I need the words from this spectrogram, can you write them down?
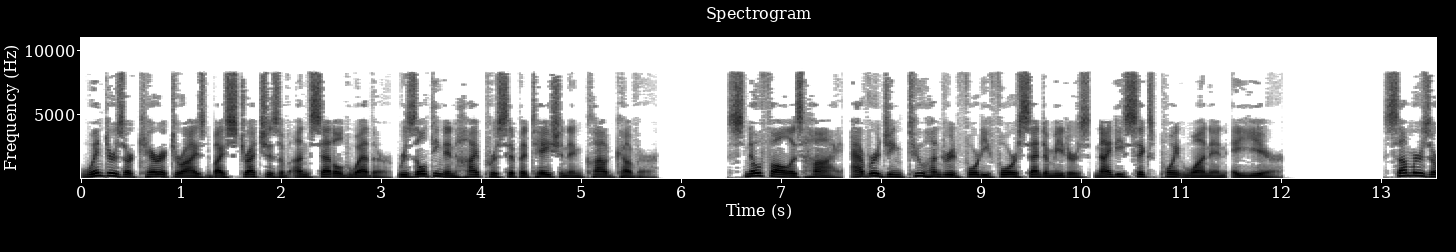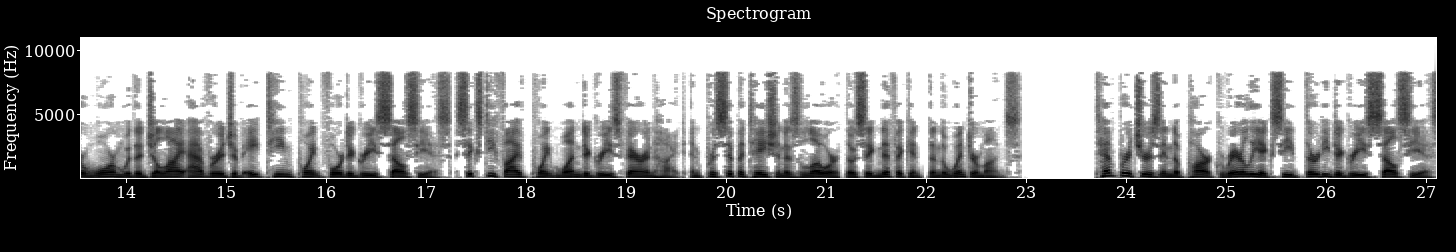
Winters are characterized by stretches of unsettled weather, resulting in high precipitation and cloud cover. Snowfall is high, averaging 244 cm (96.1 in) a year. Summers are warm with a July average of 18.4 degrees Celsius (65.1 degrees Fahrenheit) and precipitation is lower though significant than the winter months. Temperatures in the park rarely exceed 30 degrees Celsius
